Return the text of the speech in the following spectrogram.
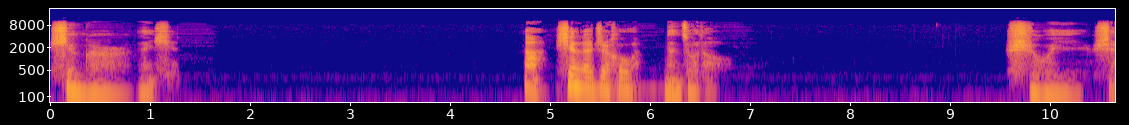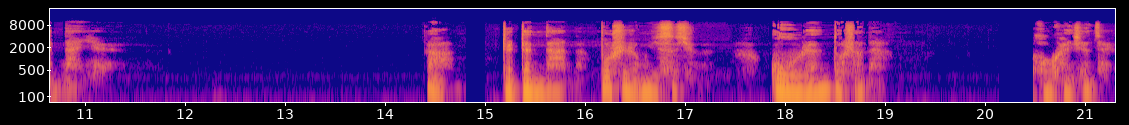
信而能行啊！信了之后啊，能做到，是为甚难也啊！这真难呐，不是容易事情。古人都说难。何况现在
